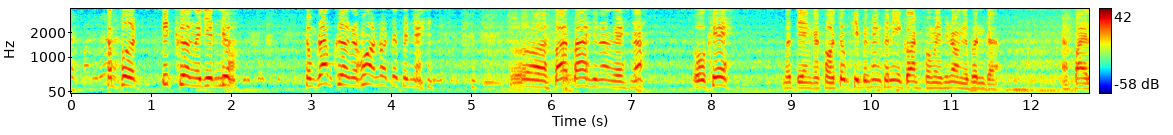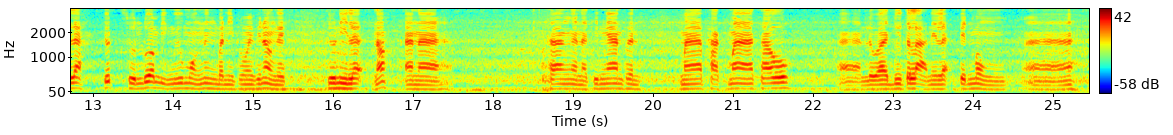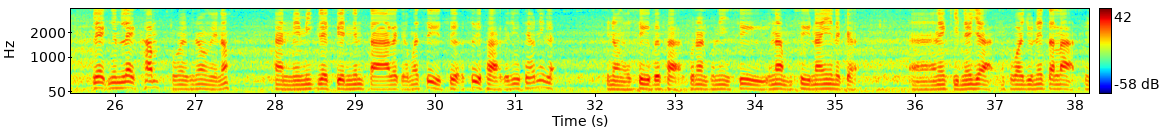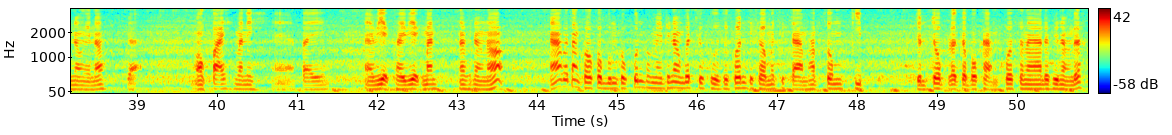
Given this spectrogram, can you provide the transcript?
ถ้าเปิดติดเครื่องในะเย็นอยู่คำรับเครื่องในะห้อนรถจะเป็นไงเออไป้าป้าพี่น้องไงนะโอเคบนเตียงก็ขอจบคลิปเป็นเพียงเท่านี้ก่อนพ่อแม่พี่น้องไงเพิ่นก็อะไปละจุดศูนย์รวมอีกมือหมองหนึ่งบันนี้พ่อแม่พี่น้องไงอยู่นี่แหละเนาะอันน่ะ ทางอันนะทีมงานเพิ่นมาผักมาเช่าอ่าหรือว่าอยู่ตลาดนี่แหละเป็นหม่องอ่าแลกเงินแลกคำพ่อแม่พี่น้องเลยเนาะหันเมมิกแลกเปลี่ยนเงินตาแล้วก็มาซื้อเสื้อซื้อผ้าก็อยู่แถวนี้แหละพี่น้องเลยซื้อไปผ้าคนนั้นคนนี้ซื้อน้ำซื้อในแล้วก็อ่าในกินเนื้อยางเพราะว่าอยู่ในตลาดพี่น้องเลยเนาะก็ออกไปมานี่ไปเวียกไผเวียกมันนะพี่น้องเนาะนะก็ต้องขอขอบคุญขอบคุณพ่อแม่พี่น้องเบิดสุขุสุกคนที่เข้ามาติดตามครับชมคลิป จนจบแล้วก็บ่ขามโฆษณาเด้อพี่น้องเด้อ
